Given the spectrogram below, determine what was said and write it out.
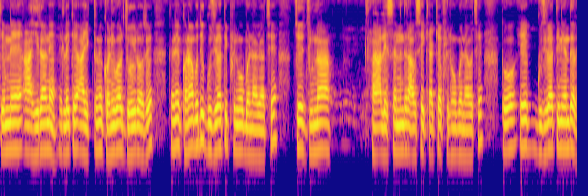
તેમને આ હીરાને એટલે કે આ એક્ટરને ઘણીવાર જોઈ રહ્યો છે. તેણે ઘણા બધી ગુજરાતી ફિલ્મો બનાવ્યા છે. જે જૂના આ લેસનની અંદર આવશે ક્યાં ક્યાં ફિલ્મો બનાવે છે. તો એ ગુજરાતીની અંદર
